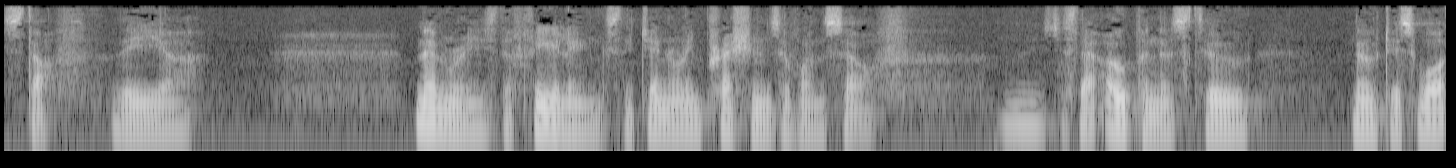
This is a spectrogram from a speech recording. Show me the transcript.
stuff, the uh, memories, the feelings, the general impressions of oneself. It's just that openness to notice what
